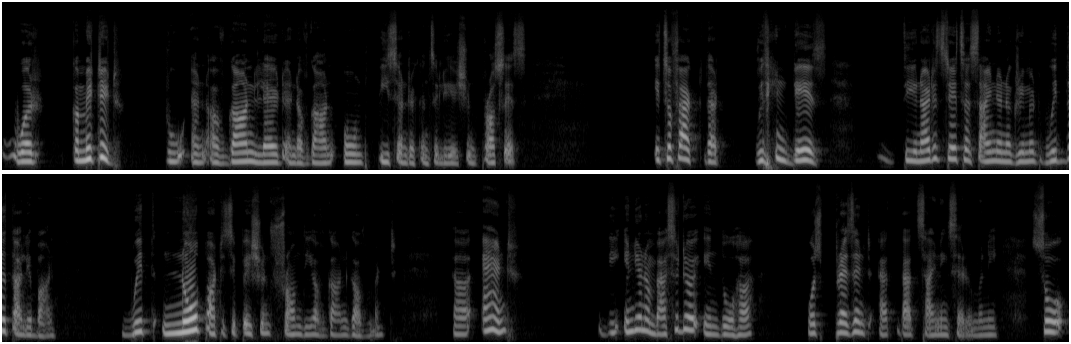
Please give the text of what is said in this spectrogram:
were committed to an Afghan-led and Afghan-owned peace and reconciliation process. It's a fact that within days, the United States has signed an agreement with the Taliban with no participation from the Afghan government. Uh, and the Indian ambassador in Doha was present at that signing ceremony. So,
